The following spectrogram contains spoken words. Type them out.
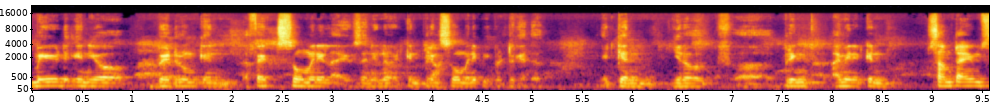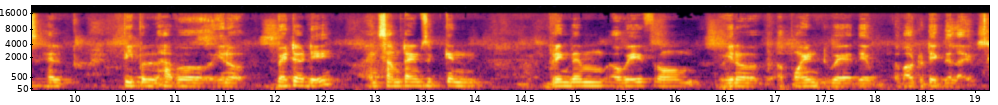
made in your bedroom can affect so many lives. And you know it can bring so many people together. It can you know uh, bring i mean it can sometimes help people have a you know better day. And sometimes it can bring them away from you know a point where they're about to take their lives.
